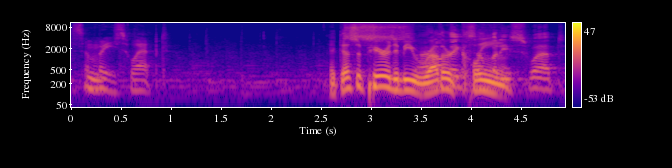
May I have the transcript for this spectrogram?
Somebody swept. It does appear to be I don't rather think clean. Somebody swept.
